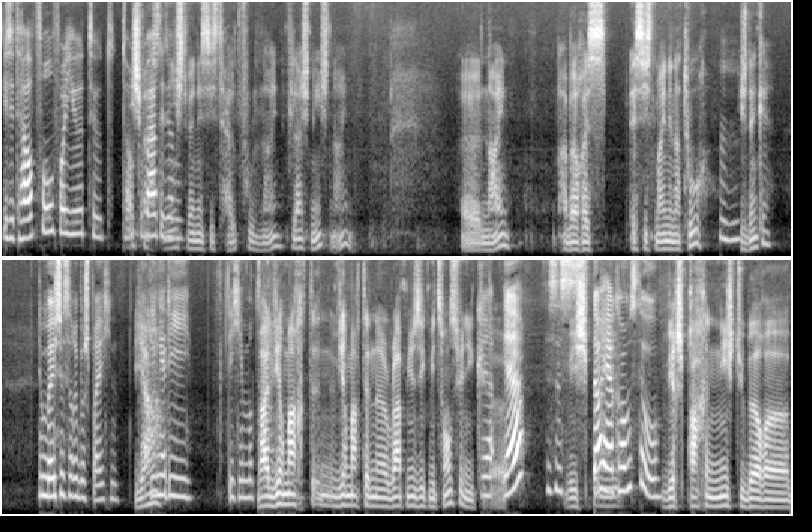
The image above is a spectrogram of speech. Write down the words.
Is it helpful for you to, to talk Ich about weiß it? nicht, wenn es ist helpful. Nein, vielleicht nicht. Nein. Äh, nein. Aber es, es ist meine Natur. Ich denke. Du möchtest darüber sprechen. Ja. Dinge, die dich emotional. Weil wir machten, wir machten äh, Rap-Musik mit Sens Unique. Ja, Äh, ja das ist, ich- daher kommst du. Wir sprachen nicht über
